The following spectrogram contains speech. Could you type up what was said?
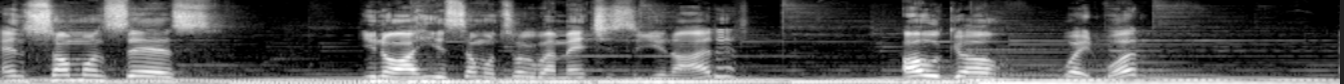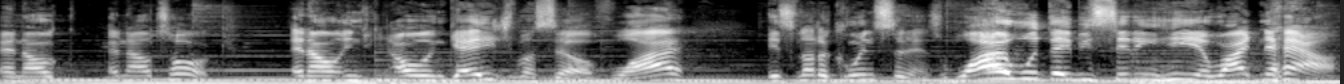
and someone says, you know, I hear someone talk about Manchester United, I would go, wait, what? And I'll and I'll talk and I'll I'll engage myself. Why? It's not a coincidence. Why would they be sitting here right now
